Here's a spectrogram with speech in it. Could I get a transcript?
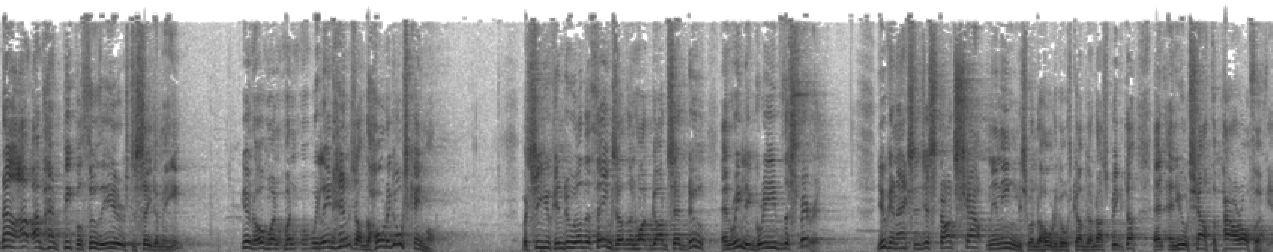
Now, I've had people through the years to say to me, you know, when, when we laid hands on the Holy Ghost came on. But see, you can do other things other than what God said do and really grieve the Spirit. You can actually just start shouting in English when the Holy Ghost comes on, not speaking tongues, and, and you'll shout the power off of you.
